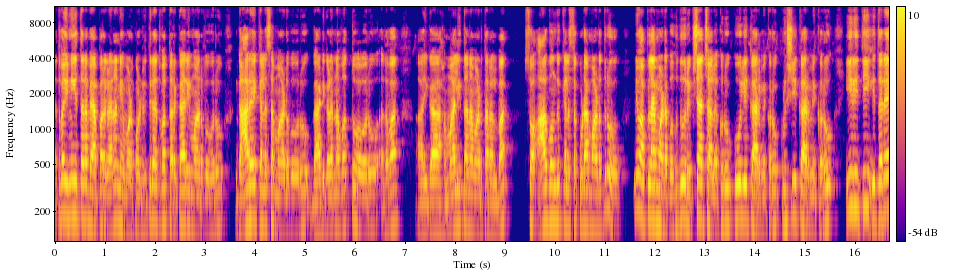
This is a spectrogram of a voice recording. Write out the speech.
ಅಥವಾ ಇನ್ನಿತರ ವ್ಯಾಪಾರಗಳನ್ನ ನೀವು ಮಾಡ್ಕೊಂಡಿರ್ತೀರಿ ಅಥವಾ ತರಕಾರಿ ಮಾರುವವರು, ಗಾರೆ ಕೆಲಸ ಮಾಡುವವರು, ಗಾಡಿಗಳನ್ನ ಒತ್ತುವವರು ಅಥವಾ ಈಗ ಹಮಾಲಿತನ ಮಾಡ್ತಾರಲ್ವಾ? ಸೊ ಆ ಒಂದು ಕೆಲಸ ಕೂಡ ಮಾಡಿದ್ರು ನೀವು ಅಪ್ಲೈ ಮಾಡಬಹುದು. ರಿಕ್ಷಾ ಚಾಲಕರು, ಕೂಲಿ ಕಾರ್ಮಿಕರು, ಕೃಷಿ ಕಾರ್ಮಿಕರು ಈ ರೀತಿ ಇತರೆ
